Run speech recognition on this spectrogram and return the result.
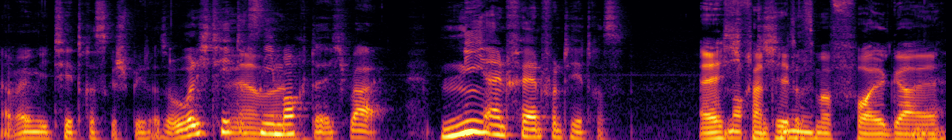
und haben irgendwie Tetris gespielt. Also, obwohl ich Tetris ja, nie mochte. Ich war nie ein Fan von Tetris. Echt? ich fand Tetris nie. immer voll geil.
